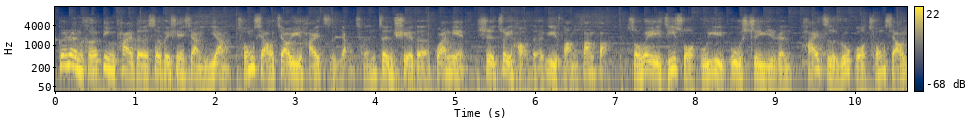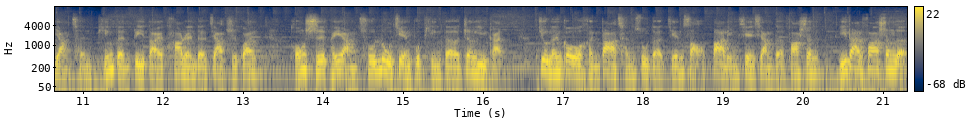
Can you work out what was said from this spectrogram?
跟任何病态的社会现象一样，从小教育孩子养成正确的观念，是最好的预防方法。所谓“己所不欲，勿施于人”。孩子如果从小养成平等对待他人的价值观，同时培养出路见不平的正义感。就能够很大程度地减少霸凌现象的发生。一旦发生了，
